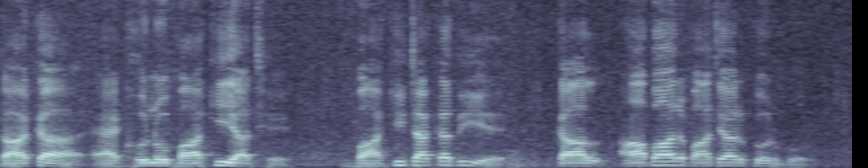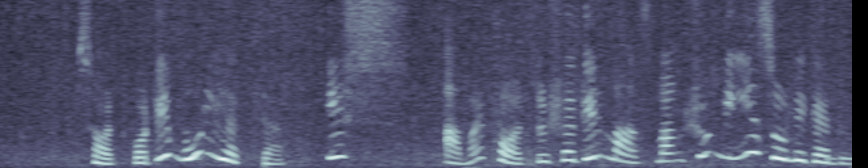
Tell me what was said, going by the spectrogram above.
টাকা এখনও বাকি আছে। বাকি টাকা দিয়ে কাল আবার বাজার করব। ছটপটে বুড়ি একটা। ইস আমার কত স্বাদের মাছ মাংস নিয়ে চলে গেল।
